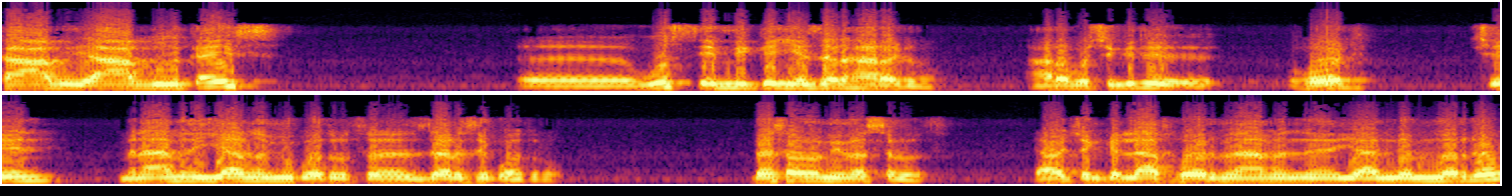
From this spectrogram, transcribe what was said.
ከአብ የአብዱል ቀይስ ውስጥ የሚገኝ የዘር ሐረግ ነው አረቦች እንግዲህ ሆድ ጭን ምናምን እያሉ ነው የሚቆጥሩት ዘር ሲቆጥሩ በሰው ነው የሚመስሉት ያው ጭንቅላት ሆድ ምናምን ያን የምንወርደው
